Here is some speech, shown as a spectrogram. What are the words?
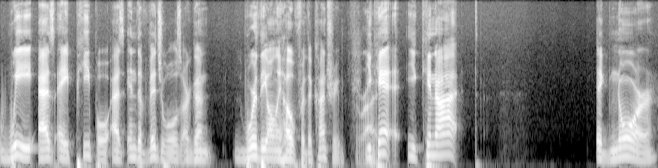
we as a people as individuals are going we're the only hope for the country you can't you cannot ignore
